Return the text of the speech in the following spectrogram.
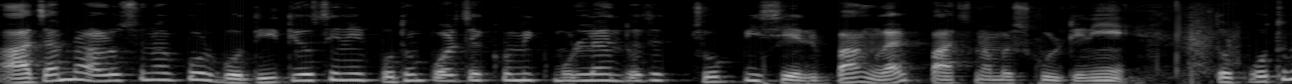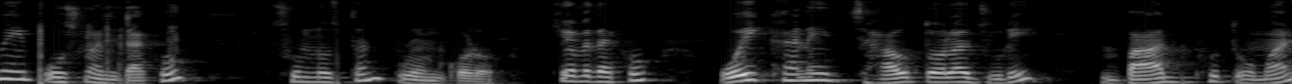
আজ আমরা আলোচনা করব দ্বিতীয় শ্রেণির প্রথম পর্যায়ক্রমিক মূল্যায়ন দু হাজার চব্বিশের বাংলার পাঁচ নম্বর স্কুলটি নিয়ে। তো প্রথমেই প্রশ্ন আছে, দেখো, শূন্যস্থান পূরণ করো। কী হবে দেখো? ওইখানে ঝাউতলা জুড়ে বাঁধবো তোমার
